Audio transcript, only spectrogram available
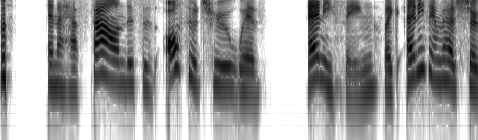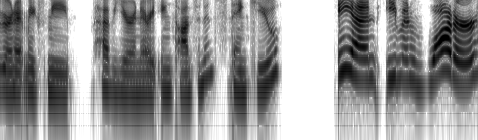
and I have found this is also true with anything, like anything that has sugar in it makes me have urinary incontinence. Thank you. And even water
